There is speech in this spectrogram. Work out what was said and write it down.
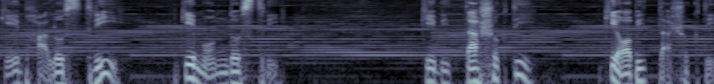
কে ভালো স্ত্রী, কে মন্দ স্ত্রী, কে বিদ্যাশক্তি, কে অবিদ্যাশক্তি।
